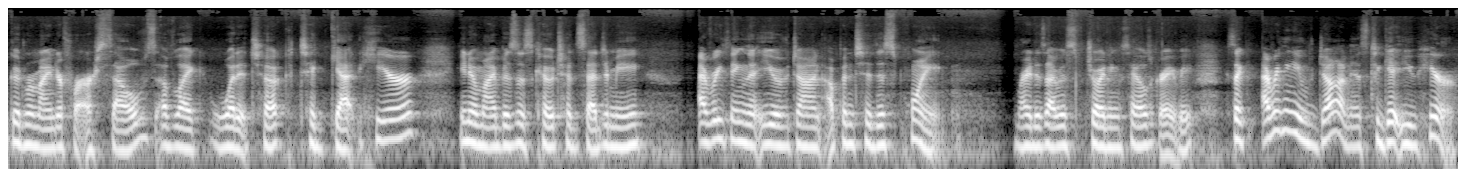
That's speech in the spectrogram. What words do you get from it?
good reminder for ourselves of like what it took to get here. You know, my business coach had said to me, everything that you have done up until this point, right as I was joining Sales Gravy, it's like everything you've done is to get you here.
